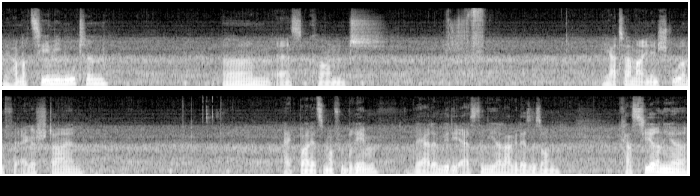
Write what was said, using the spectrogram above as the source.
Wir haben noch 10 Minuten. Ähm, es kommt Jatta mal in den Sturm für Eggestein. Eckball jetzt nochmal für Bremen. Werden wir die erste Niederlage der Saison kassieren hier.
